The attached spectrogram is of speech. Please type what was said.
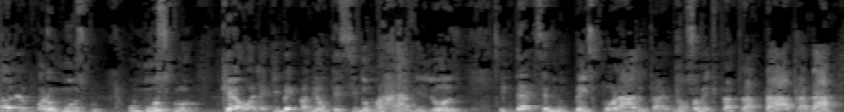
nós olhamos para o músculo, o músculo, que é, olha que bem para mim, é um tecido maravilhoso e que deve ser muito bem explorado, pra, não somente para tratar, para dar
